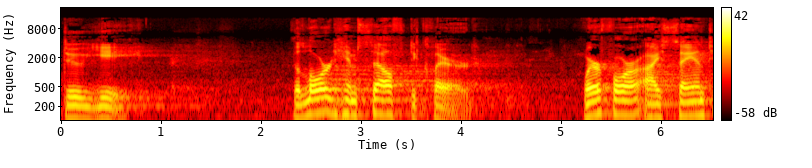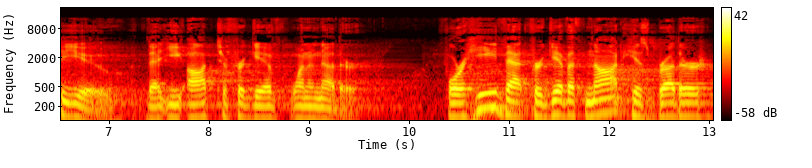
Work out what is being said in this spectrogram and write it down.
do ye. The Lord Himself declared, Wherefore I say unto you that ye ought to forgive one another. For he that forgiveth not his brother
